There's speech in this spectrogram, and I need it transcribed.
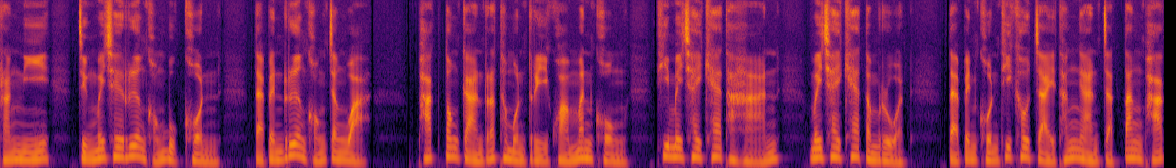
ครั้งนี้จึงไม่ใช่เรื่องของบุคคล แต่เป็นเรื่องของจังหวะพักต้องการรัฐมนตรีความมั่นคงที่ไม่ใช่แค่ทหาร ไม่ใช่แค่ตำรวจ แต่เป็นคนที่เข้าใจทั้งงานจัดตั้งพัก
